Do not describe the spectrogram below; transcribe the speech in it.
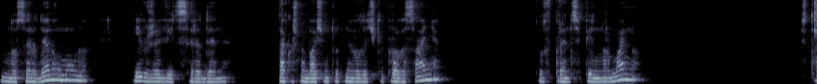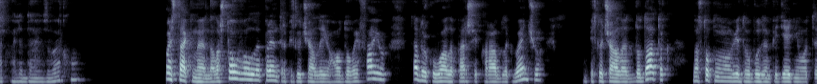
до середини умовно, і вже від середини. Також ми бачимо тут невеличке провисання. Тут, в принципі, нормально. Ось так виглядає зверху. Ось так ми налаштовували принтер, підключали його до Wi-Fi та друкували перший кораблик бенчу, підключали додаток. В наступному відео будемо під'єднувати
